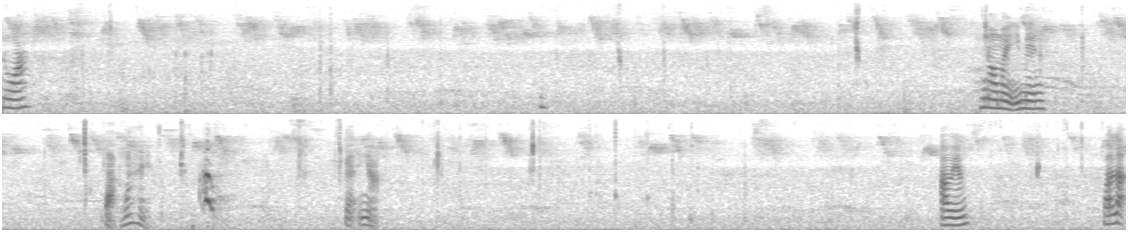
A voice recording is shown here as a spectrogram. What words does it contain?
นัวหนอใหม่อีเมลฝากมาให้แกะเนี่ยเอายังพอละ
